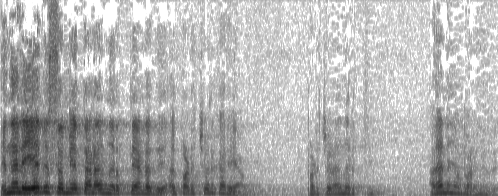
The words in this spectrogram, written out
എന്നാൽ ഏത് സമയത്താണ് അത് നിർത്തേണ്ടത്? അത് പടച്ചോനക്കറിയാം പടച്ചോനെ നിർത്തി. അതാണ് ഞാൻ പറഞ്ഞത്.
